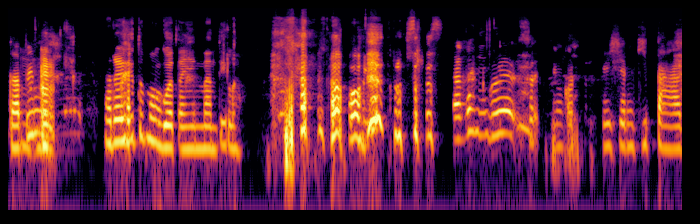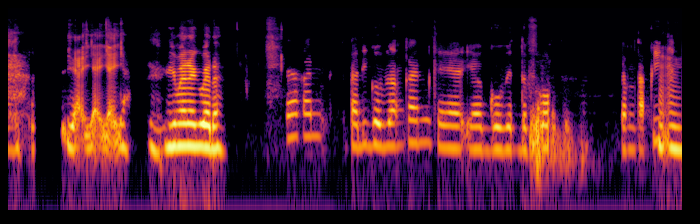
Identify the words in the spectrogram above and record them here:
Tapi mm -hmm. ada gitu mau gue tanyain nanti loh. Terus terus. Ya kan gue conversation kita gitu. Ya ya ya ya gimana gue dah? Ya kan tadi gue bilang kan kayak ya go with the flow. Tapi mm -hmm.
